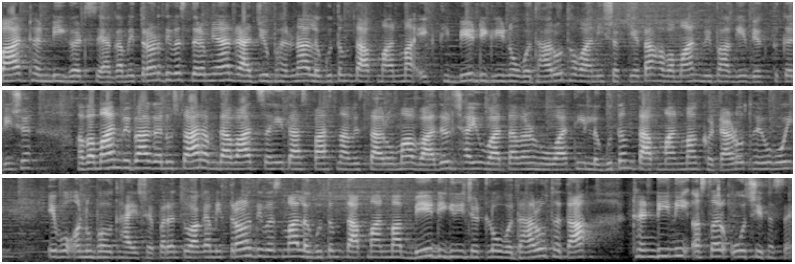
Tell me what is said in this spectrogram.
બાદ ઠંડી ઘટશે. આગામી ત્રણ દિવસ દરમિયાન રાજ્યભરના લઘુત્તમ તાપમાનમાં એકથી બે ડિગ્રીનો વધારો થવાની શક્યતા હવામાન વિભાગે વ્યક્ત કરી છે. હવામાન વિભાગ અનુસાર અમદાવાદ સહિત આસપાસના વિસ્તારોમાં વાદળછાયું વાતાવરણ હોવાથી લઘુત્તમ તાપમાનમાં ઘટાડો થયો હોય એવો અનુભવ થાય છે. પરંતુ આગામી ત્રણ દિવસમાં લઘુત્તમ તાપમાનમાં બે ડિગ્રી જેટલો વધારો થતાં ઠંડીની અસર ઓછી થશે.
